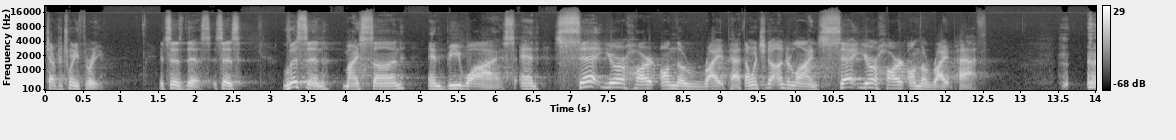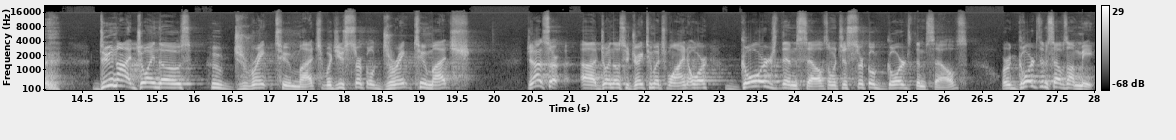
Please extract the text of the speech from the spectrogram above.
Chapter 23. It says this It says, Listen, my son, and be wise and set your heart on the right path. I want you to underline set your heart on the right path. Do not join those who drink too much. Would you circle drink too much? Do not uh, join those who drink too much wine or gorge themselves. I want you to circle gorge themselves or gorge themselves on meat.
